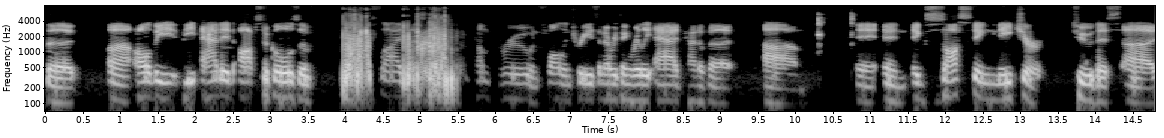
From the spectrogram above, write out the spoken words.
the uh, all the the added obstacles of rock slides that come through and fallen trees and everything really add kind of a um, an exhausting nature to this uh,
